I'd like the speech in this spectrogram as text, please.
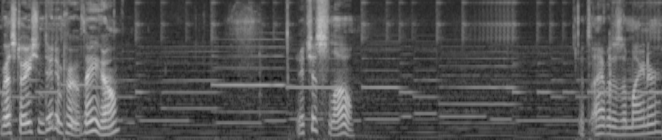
Restoration did improve. There you go. It's just slow. It's, I have it as a minor.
